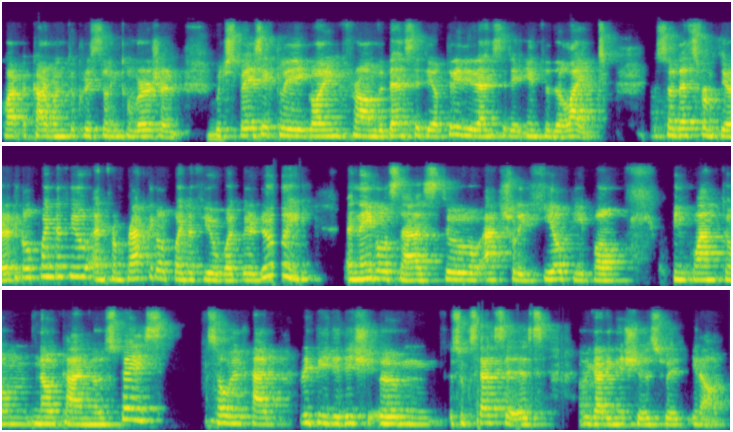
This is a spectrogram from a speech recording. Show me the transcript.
carbon to crystalline conversion, mm-hmm. which is basically going from the density of 3D density into the light. So that's from theoretical point of view. And from practical point of view, what we're doing enables us to actually heal people in quantum, no time, no space. So we've had repeated issue, um, successes regarding issues with, you know,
